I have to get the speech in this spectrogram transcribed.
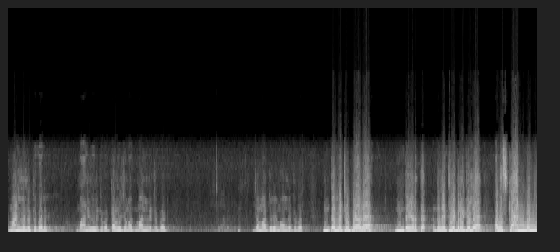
மாநில லெட்டர் பாரு. மாநில லெட்டர் பேர். தகுதி ஜமாத் மாநில லெட்டர் பேர். ஜமாத்துடைய மாநில லெட்டர் பாரு. இந்த லெட்டர் பேட இந்த இடத்த இந்த லெட்டர் பேட் இருக்குல்ல? அதை ஸ்கேன் பண்ணி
